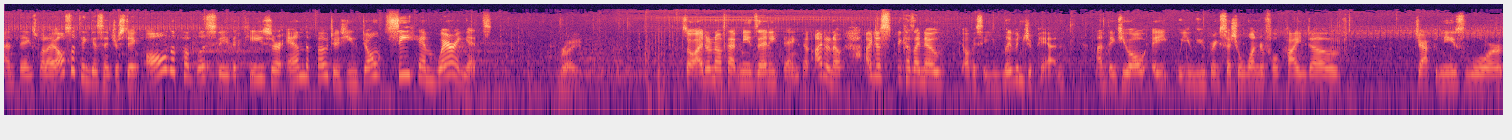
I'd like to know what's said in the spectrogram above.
and things. What I also think is interesting, all the publicity, the teaser and the photos, you don't see him wearing it. right So I don't know if that means anything, but I don't know. I just because I know obviously you live in Japan and things you all eh, you you bring such a wonderful kind of Japanese lore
